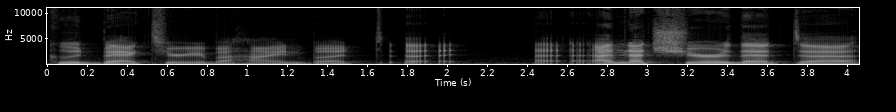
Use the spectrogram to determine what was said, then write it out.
good bacteria behind, but uh, I'm not sure that uh,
